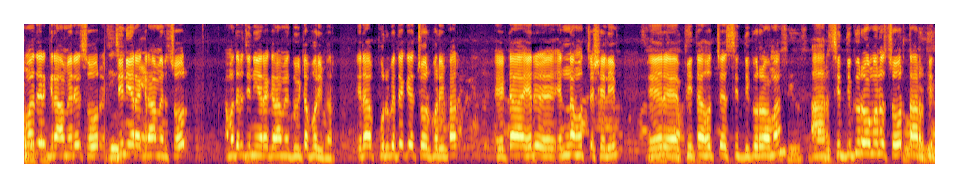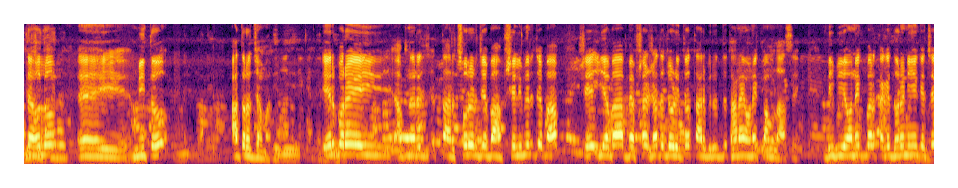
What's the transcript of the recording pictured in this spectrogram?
আমাদের গ্রামের চোর জিনিয়ারা গ্রামের চোর। আমাদের জিনিয়ারা গ্রামে দুইটা পরিবার। এরা পূর্বে থেকে চোর পরিবার। এটা এর এর নাম হচ্ছে সেলিম। এর পিতা হচ্ছে সিদ্দিকুর রহমান। আর সিদ্দিকুর রহমানের চোর, তার পিতা হলো এই মৃত আতরুজ্জামান। এরপরে এই আপনার তার চোরের যে বাপ, সেলিমের যে বাপ, সে ইয়াবা ব্যবসার সাথে জড়িত, তার বিরুদ্ধে থানায় অনেক মামলা আছে। ডিবি অনেকবার তাকে ধরে নিয়ে গেছে,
